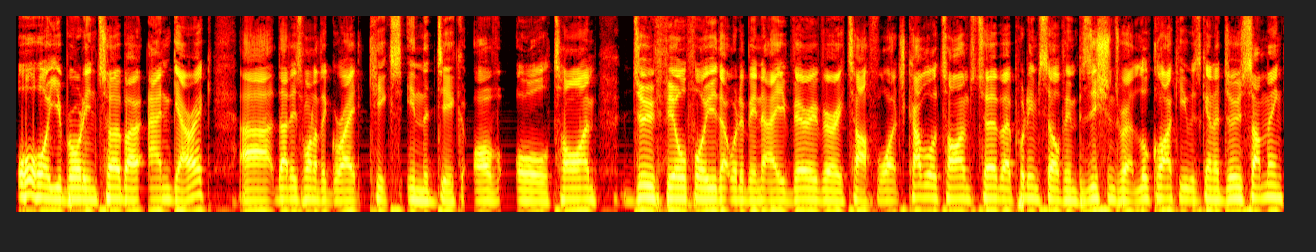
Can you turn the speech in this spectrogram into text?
or you brought in Turbo and Garrick. Uh, that is one of the great kicks in the dick of all time. Do feel for you. That would have been a very, very tough watch. Couple of times, Turbo put himself in positions where it looked like he was going to do something,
